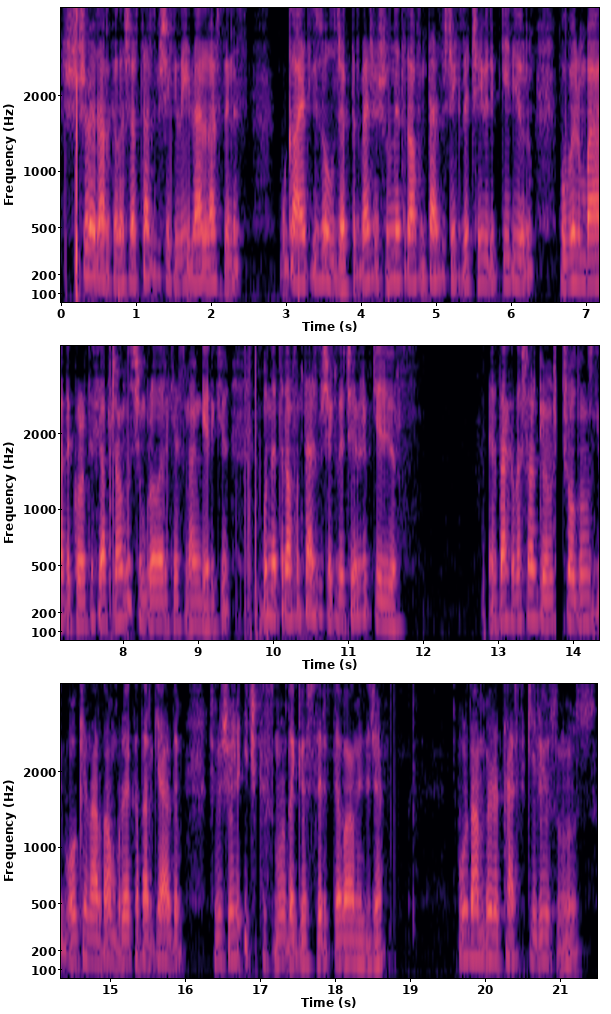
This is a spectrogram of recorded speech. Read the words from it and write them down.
Şöyle arkadaşlar ters bir şekilde ilerlerseniz bu gayet güzel olacaktır. Ben şimdi şunun etrafını ters bir şekilde çevirip geliyorum. Bu bölüm bayağı dekoratif yapacağımız için buraları kesmem gerekiyor. Bunun etrafını ters bir şekilde çevirip geliyorum. Evet arkadaşlar görmüş olduğunuz gibi o kenardan buraya kadar geldim. Şimdi şöyle iç kısmını da gösterip devam edeceğim. Buradan böyle ters geliyorsunuz.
